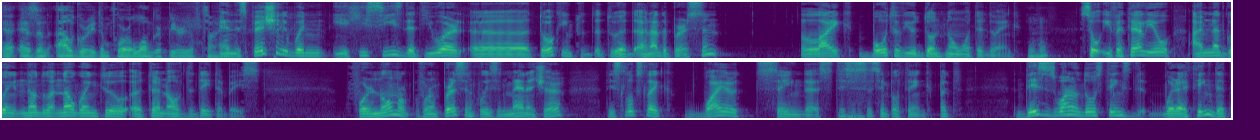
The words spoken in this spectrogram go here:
uh, as an algorithm for a longer period of time. and especially when he sees that you are uh, talking to the, to another person, like both of you don't know what they're doing. So if I tell you I'm not going not now going to uh, turn off the database, for a normal for a person who is a manager, this looks like why are you saying this? This is a simple thing, but this is one of those things where I think that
